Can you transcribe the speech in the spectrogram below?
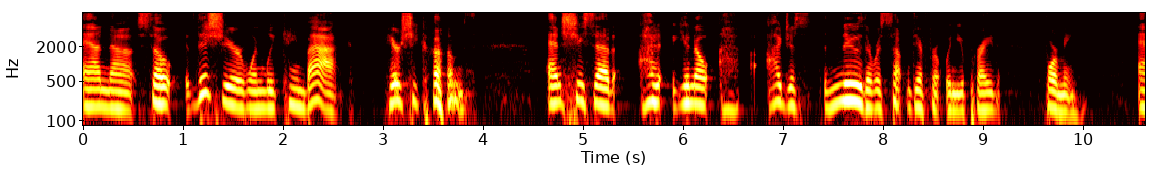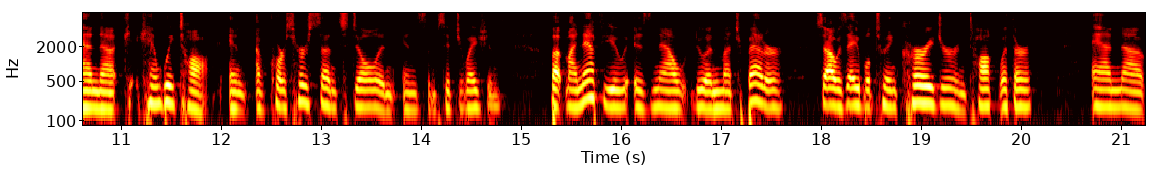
And uh, so this year, when we came back, here she comes. And she said, I, you know, I just knew there was something different when you prayed for me. And uh, c- can we talk? And of course, her son's still in, in some situations, but my nephew is now doing much better. So I was able to encourage her and talk with her. And uh,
